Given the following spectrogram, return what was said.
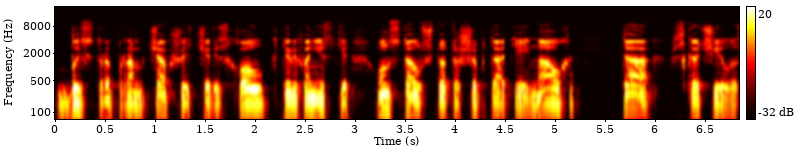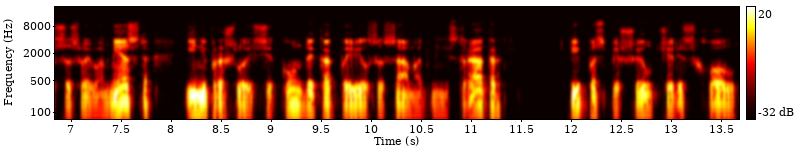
Быстро промчавшись через холл к телефонистке, он стал что-то шептать ей на ухо, Та вскочила со своего места, и не прошло и секунды, как появился сам администратор и поспешил через холл.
